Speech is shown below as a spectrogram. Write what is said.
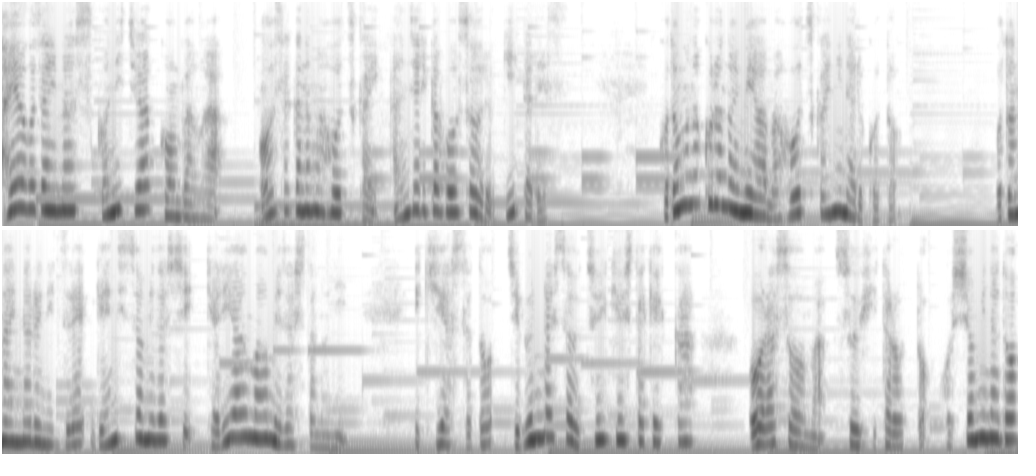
はようございます。こんにちは。こんばんは。大阪の魔法使いアンジェリカ・フォーソール・ギータです。子供の頃の夢は魔法使いになること。大人になるにつれ現実を目指しキャリアウマを目指したのに生きやすさと自分らしさを追求した結果オーラソーマ、数秘タロット、星読みなど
